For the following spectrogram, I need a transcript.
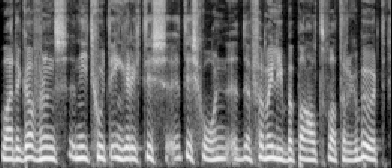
waar de governance niet goed ingericht is. Het is gewoon de familie bepaalt wat er gebeurt.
